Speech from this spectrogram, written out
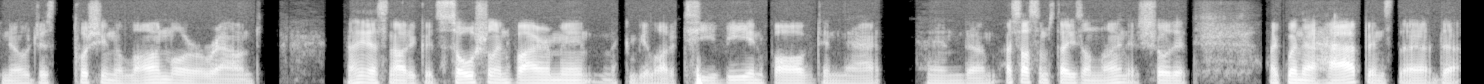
you know, just pushing the lawnmower around. I think that's not a good social environment. There can be a lot of TV involved in that. And um, I saw some studies online that show that, like when that happens, the the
